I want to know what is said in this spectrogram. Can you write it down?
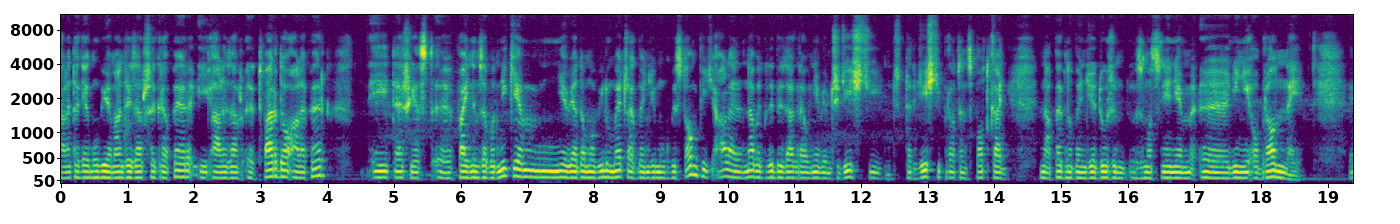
Ale tak jak mówiłem, Andrzej zawsze gra fair, i, ale zawsze, twardo, ale fair i też jest e, fajnym zawodnikiem. Nie wiadomo w ilu meczach będzie mógł wystąpić, ale nawet gdyby zagrał, nie wiem, 30-40% spotkań, na pewno będzie dużym wzmocnieniem e, linii obronnej. E,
